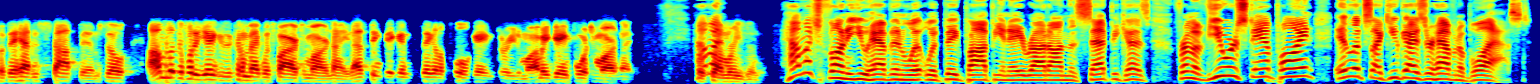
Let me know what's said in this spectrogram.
but they haven't stopped them. So I'm looking for the Yankees to come back with fire tomorrow night. I think they can. They're going to pull Game Three tomorrow. I mean, Game Four tomorrow night for how some much, reason. How much fun are you having with, with Big Poppy and A Rod on the set? Because from a viewer standpoint, it looks like you guys are having a blast.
